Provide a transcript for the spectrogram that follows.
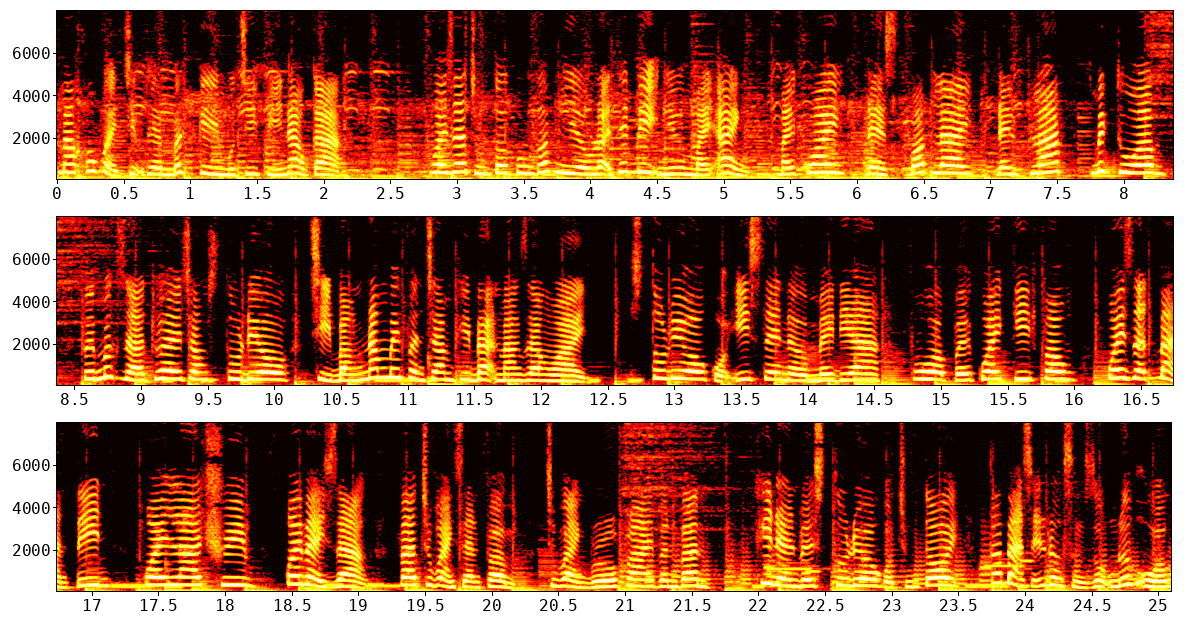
mà không phải chịu thêm bất kỳ một chi phí nào cả. Ngoài ra chúng tôi cung cấp nhiều loại thiết bị như máy ảnh, máy quay, đèn spotlight, đèn flash, mic thu âm với mức giá thuê trong studio chỉ bằng 50% khi bạn mang ra ngoài. Studio của ICN Media phù hợp với quay kỳ phong, quay dẫn bản tin, quay livestream, quay bài giảng và chụp ảnh sản phẩm, chụp ảnh profile vân vân. Khi đến với studio của chúng tôi, các bạn sẽ được sử dụng nước uống,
